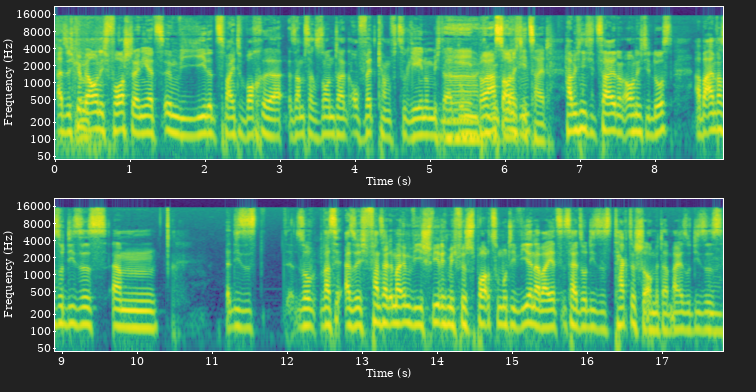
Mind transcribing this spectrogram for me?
Also ich könnte mir auch nicht vorstellen, jetzt irgendwie jede zweite Woche Samstag, Sonntag auf Wettkampf zu gehen und mich da Nee, Bro, hast du auch nicht die. Zeit. Habe ich nicht die Zeit und auch nicht die Lust. Aber einfach so dieses, ähm, dieses, so was, also ich fand es halt immer irgendwie schwierig, mich für Sport zu motivieren, aber jetzt ist halt so dieses taktische auch mit dabei, so dieses,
